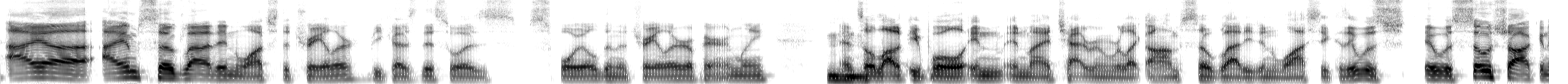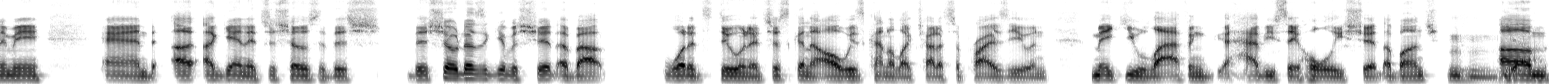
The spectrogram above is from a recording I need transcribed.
I uh I am so glad I didn't watch the trailer because this was spoiled in the trailer apparently. Mhm. And so a lot of people in in my chat room were like, "Oh, I'm so glad he didn't watch it because it was it was so shocking to me." And uh, again, it just shows that this this show doesn't give a shit about what it's doing. It's just gonna always kind of like try to surprise you and make you laugh and have you say "holy shit" a bunch. Mhm. Um,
